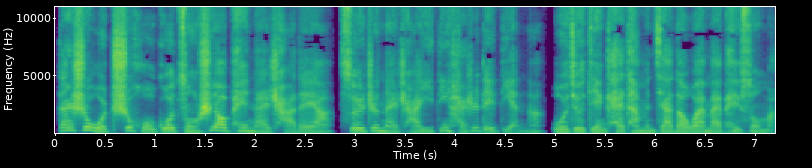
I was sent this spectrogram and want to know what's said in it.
但是我吃火锅总是要配奶茶的呀，所以这奶茶一定还是得点呢。我就点开他们家的外卖配送嘛，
